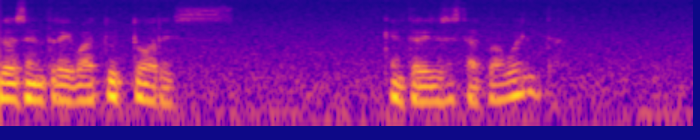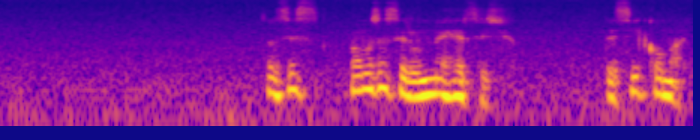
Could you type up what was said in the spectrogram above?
los entregó a tutores, que entre ellos está tu abuelita. Entonces, vamos a hacer un ejercicio de psicomagia.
